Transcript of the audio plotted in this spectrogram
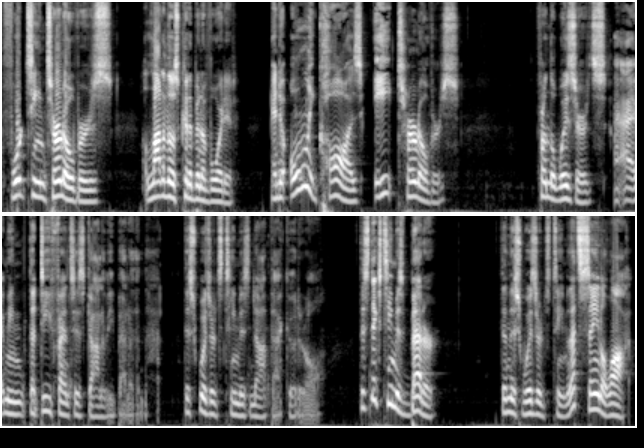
14 turnovers, a lot of those could have been avoided. And to only cause eight turnovers from the Wizards, I mean, the defense has got to be better than that. This Wizards team is not that good at all. This Knicks team is better than this Wizards team. And that's saying a lot.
